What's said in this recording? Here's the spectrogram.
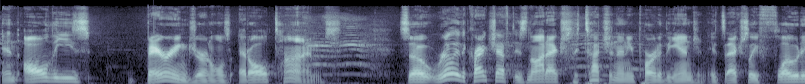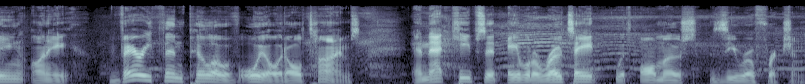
and all these bearing journals at all times. So really the crankshaft is not actually touching any part of the engine. It's actually floating on a very thin pillow of oil at all times. And that keeps it able to rotate with almost zero friction.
